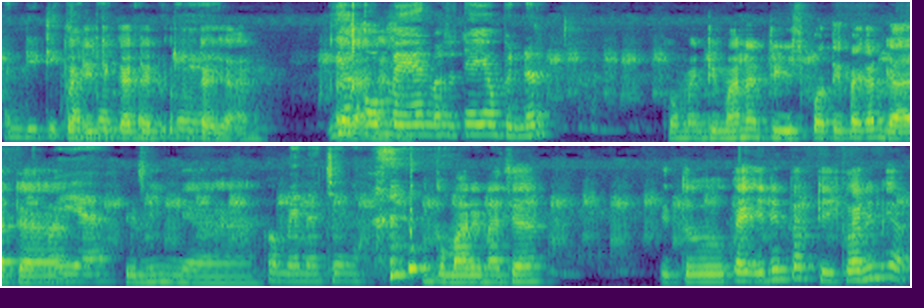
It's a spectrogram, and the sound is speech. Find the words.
Pendidikan, Pendidikan dan, Kebudayaan. Kebudayaan. Iya komen maksudnya yang bener. Komen di mana? Di Spotify kan nggak ada oh ya ininya. Komen aja lah. Yang kemarin aja. Itu eh ini ntar diiklanin nggak?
